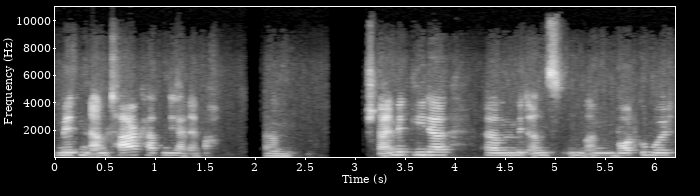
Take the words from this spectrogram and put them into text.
mitten am Tag hatten die halt einfach ähm, Stallmitglieder ähm, mit ans, an Bord geholt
